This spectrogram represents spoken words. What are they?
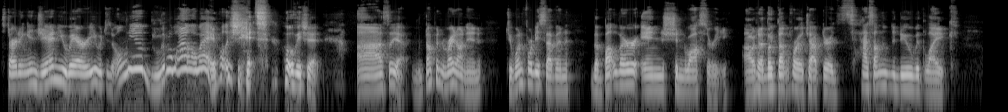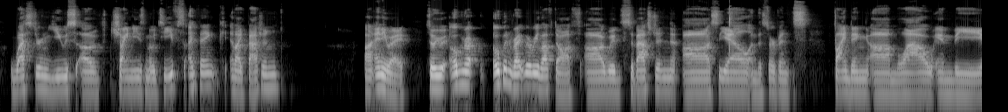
starting in January, which is only a little while away. Holy shit! Holy shit! Uh, so yeah, dumping right on in to 147, The Butler in Chinoiserie, uh, which I looked up before the chapter. It has something to do with like Western use of Chinese motifs, I think, and like fashion. Uh, anyway, so we open open right where we left off, uh, with Sebastian, uh, Ciel, and the servants finding um, Lau in the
